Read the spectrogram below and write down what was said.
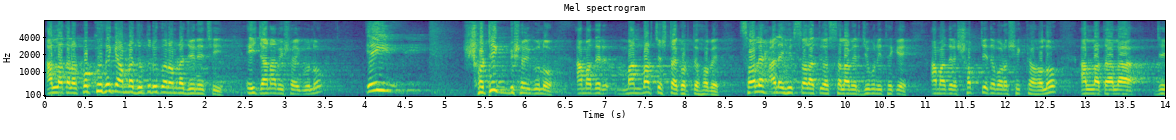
আল্লাহ তালার পক্ষ থেকে আমরা যতটুকু আমরা জেনেছি, এই জানা বিষয়গুলো, এই সঠিক বিষয়গুলো আমাদের মানবার চেষ্টা করতে হবে। সলেহ আলহি সালাতামের জীবনী থেকে আমাদের সবচেয়ে বড় শিক্ষা হলো, আল্লাহ তালা যে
